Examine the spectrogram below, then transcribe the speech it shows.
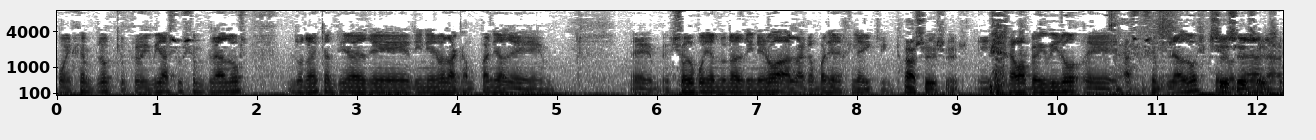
por ejemplo, que prohibía a sus empleados donar cantidades de dinero a la campaña de... eh, solo podían donar dinero a la campaña de Hillary Clinton. Ah, sí, sí. Y estaba prohibido eh, a sus empleados que Sí, sí, sí, a-.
